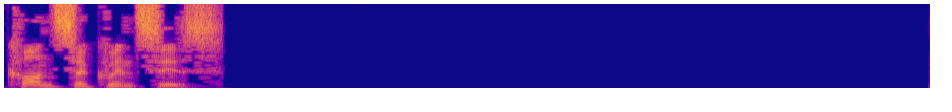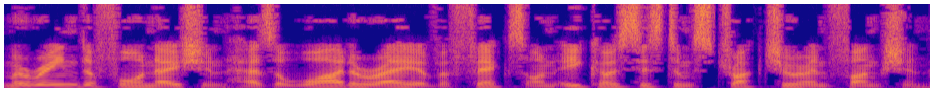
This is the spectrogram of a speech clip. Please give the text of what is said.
Consequences Marine defaunation has a wide array of effects on ecosystem structure and function.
